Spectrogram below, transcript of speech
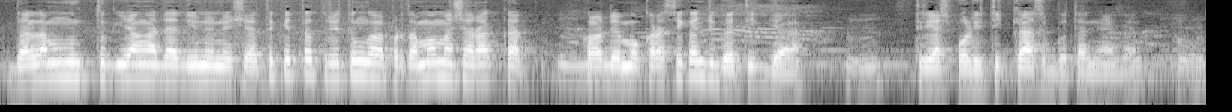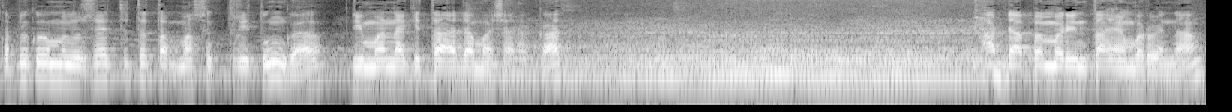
Dalam bentuk yang ada di Indonesia itu kita Tritunggal pertama masyarakat. Kalau demokrasi kan juga tiga, trias politika sebutannya kan. Tapi kalau menurut saya itu tetap masuk Tritunggal, di mana kita ada masyarakat, ada pemerintah yang berwenang,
